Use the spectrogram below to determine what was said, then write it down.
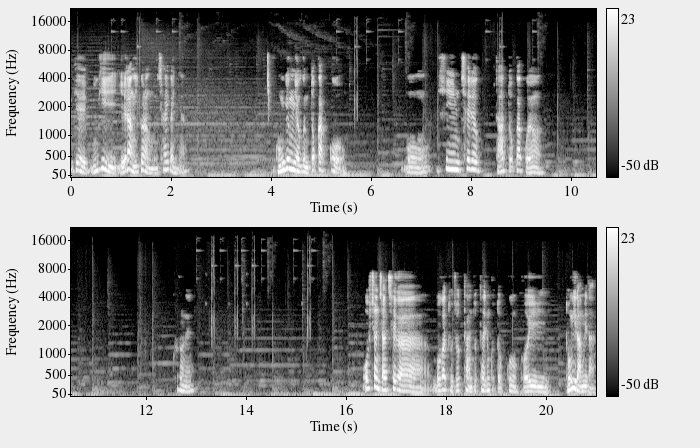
이게 무기 얘랑 이거랑 뭔 차이가 있냐? 공격력은 똑같고 뭐 힘, 체력 다 똑같고요. 그러네. 옵션 자체가 뭐가 더 좋다 안 좋다 이런 것도 없고 거의 동일합니다.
